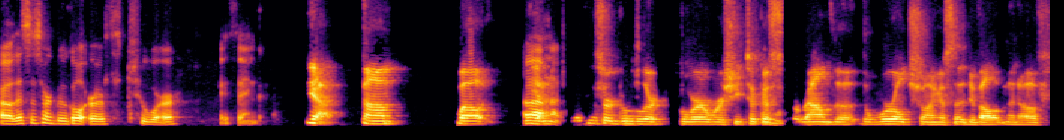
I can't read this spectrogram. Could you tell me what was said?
oh, this is her Google Earth tour, I think. Yeah. Um, well, Yeah, I'm not this is her Google Earth tour where she took us around the, the world showing us the development of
